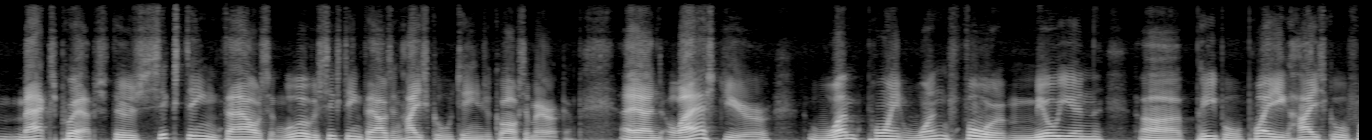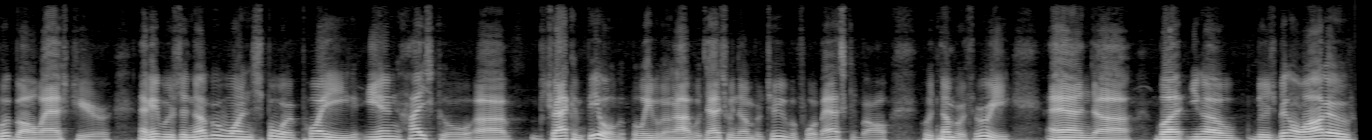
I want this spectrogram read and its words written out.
Max Preps, there's 16,000, a little over 16,000 high school teams across America. And last year, 1.14 million uh, people played high school football last year, and it was the number one sport played in high school. Uh, track and field, believe it or not, was actually number two before basketball was number three. And uh, but you know, there's been a lot of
